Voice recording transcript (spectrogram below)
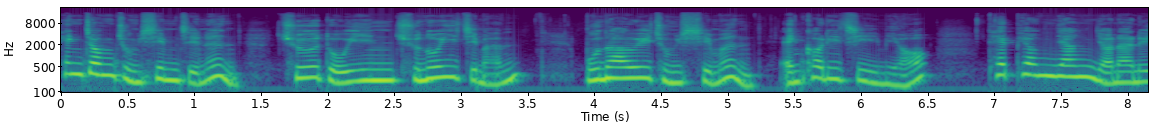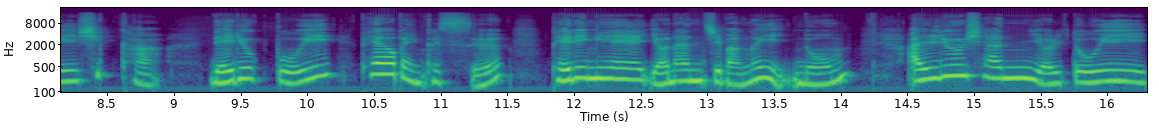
행정 중심지는 주도인 주노이지만 문화의 중심은 앵커리지이며 태평양 연안의 시카, 내륙부의 페어뱅크스, 베링해 연안 지방의 놈, 알류샨 열도의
